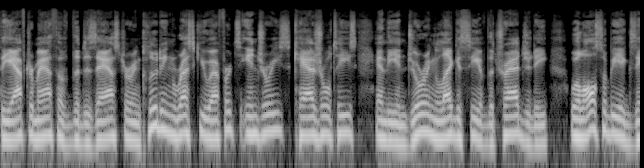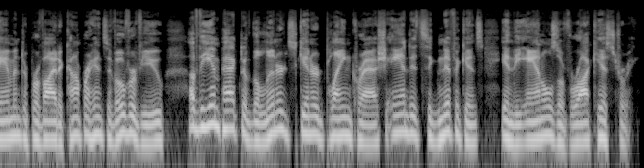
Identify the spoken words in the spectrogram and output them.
The aftermath of the disaster, including rescue efforts, injuries, casualties, and the enduring legacy of the tragedy, will also be examined to provide a comprehensive overview of the impact of the Lynyrd Skynyrd plane crash and its significance in the annals of rock history.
